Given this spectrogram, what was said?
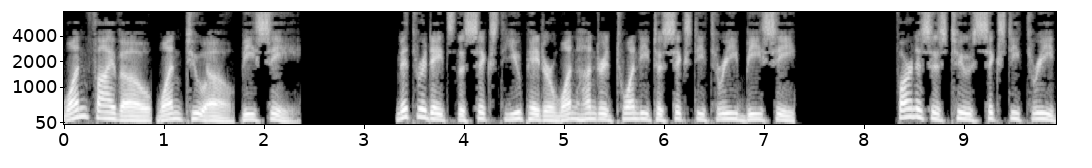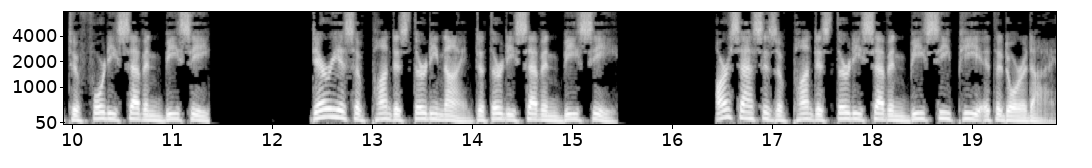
150-120 BC Mithridates VI Eupator 120–63 BC Pharnaces II 63–47 BC Darius of Pontus 39–37 BC Arsaces of Pontus 37 BC P. Ithodoridai.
